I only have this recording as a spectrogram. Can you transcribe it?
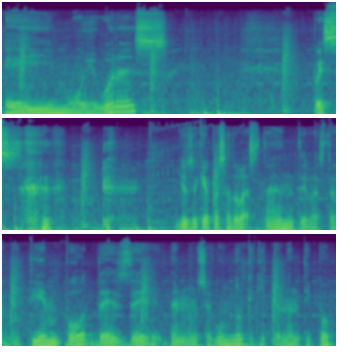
Hey, muy buenas. Pues yo sé que ha pasado bastante, bastante tiempo desde... Denme un segundo que quito el antipop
